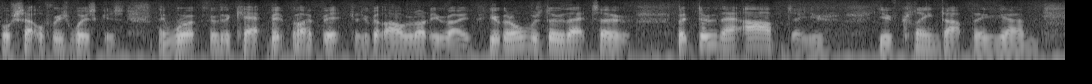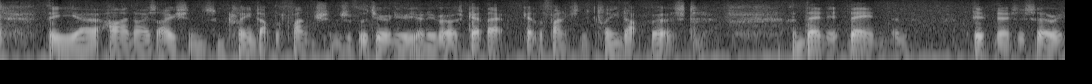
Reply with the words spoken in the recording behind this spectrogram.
we'll settle for his whiskers. Then work through the cat bit by bit till you've got the whole lot erased. You can always do that too. But do that after you, you've cleaned up the... Um, the uh, ionizations and cleaned up the functions of the junior universe. Get that, get the functions cleaned up first and then it then, and if necessary,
